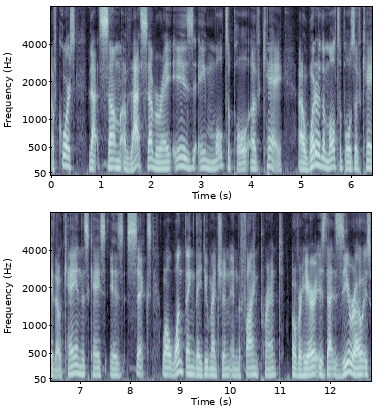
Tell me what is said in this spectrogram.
of course, that sum of that subarray is a multiple of k. Uh, what are the multiples of k though? k in this case is 6. Well, one thing they do mention in the fine print over here is that 0 is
